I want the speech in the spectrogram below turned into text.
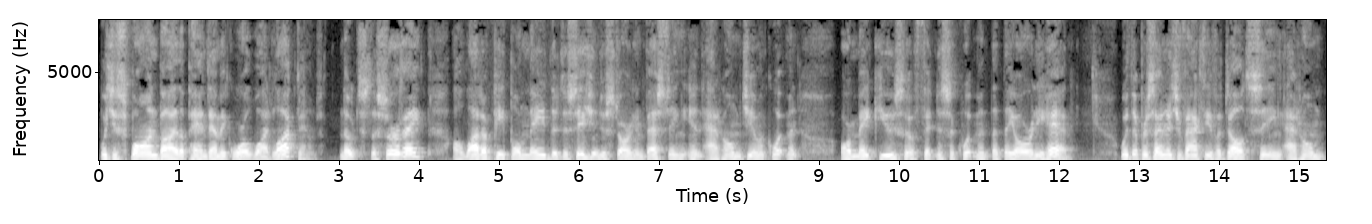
which is spawned by the pandemic worldwide lockdowns notes the survey. A lot of people made the decision to start investing in at home gym equipment or make use of fitness equipment that they already had, with the percentage of active adults seeing at home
